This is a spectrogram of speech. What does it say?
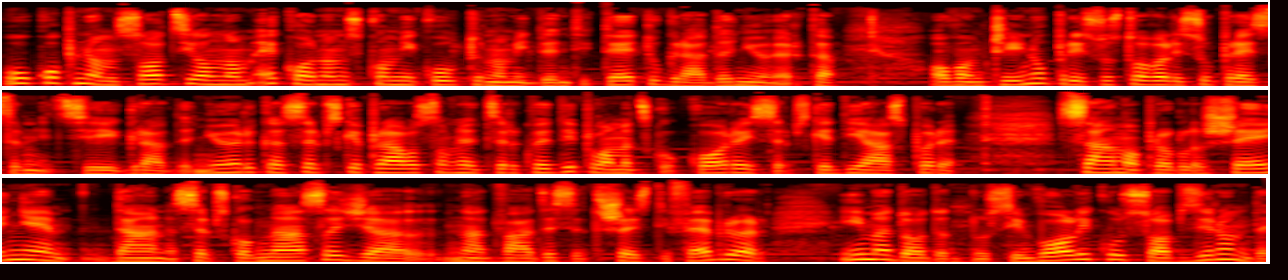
ukupnom socijalnom, ekonomskom i kulturnom identitetu grada Njujorka. Ovom činu prisustovali su predstavnici grada Njujorka, Srpske pravoslavne crkve, diplomatskog kora i srpske dijaspore. Samo proglašenje Dana srpskog nasleđa na 26. februar ima dodatnu simboliku s obzirom da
